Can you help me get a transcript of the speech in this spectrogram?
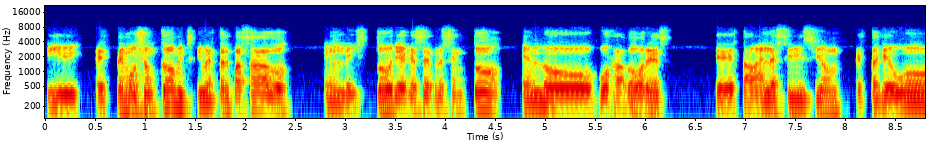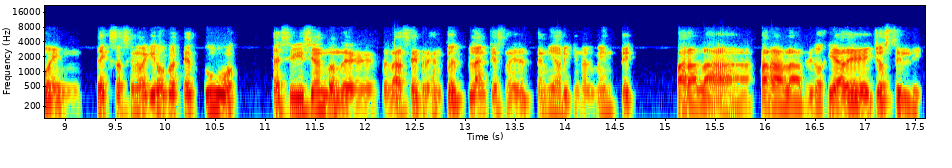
y este motion comics iba a estar basado en la historia que se presentó en los borradores que estaban en la exhibición esta que hubo en Texas, si no me equivoco, que estuvo la exhibición donde ¿verdad? se presentó el plan que Snyder tenía originalmente para la, para la trilogía de Justice League.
